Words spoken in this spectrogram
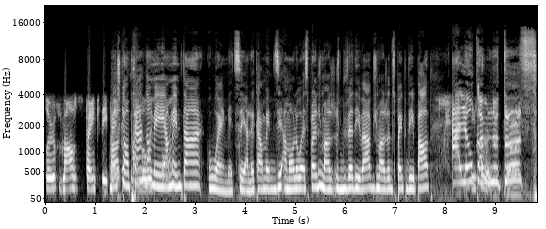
sur je mange du pain puis des Mais pâtes. je comprends. Non, mais en même temps, ouais, mais tu sais, elle a quand même dit à mon lowest point, je, mange, je buvais des verres, puis je mangeais du pain puis des pâtes. Allô, comme sûr. nous tous!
